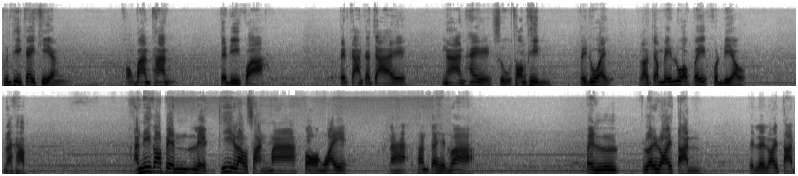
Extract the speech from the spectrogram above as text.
พื้นที่ใกล้เคียงของบ้านท่านจะดีกว่า เป็นการกระจายงานให้สู่ท้องถิ่นไปด้วย เราจะไม่รวบไว้คนเดียวนะครับ อันนี้ก็เป็นเหล็กที่เราสั่งมากองไว้นะฮะท่านจะเห็นว่า เป็นร้อยร้อยตัน เป็นร้อยร้อยตัน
